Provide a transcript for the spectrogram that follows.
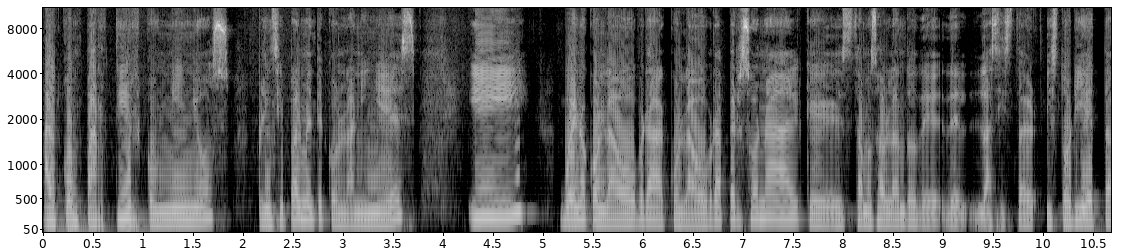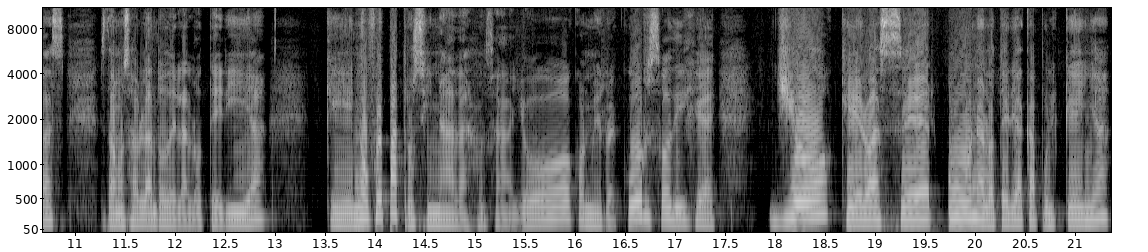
al compartir con niños, principalmente con la niñez, y bueno, con la obra, con la obra personal, que estamos hablando de, de las histo- historietas, estamos hablando de la lotería, que no fue patrocinada. O sea, yo con mi recurso dije, yo quiero hacer una lotería capulqueña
